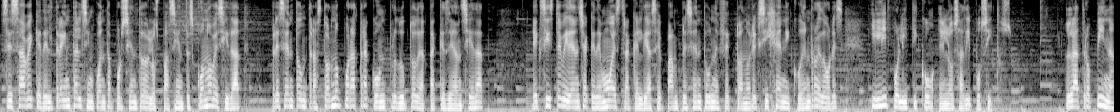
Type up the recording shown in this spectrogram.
Se sabe que del 30 al 50% de los pacientes con obesidad presenta un trastorno por atracón producto de ataques de ansiedad. Existe evidencia que demuestra que el diazepam presenta un efecto anorexigénico en roedores y lipolítico en los adipocitos. La atropina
